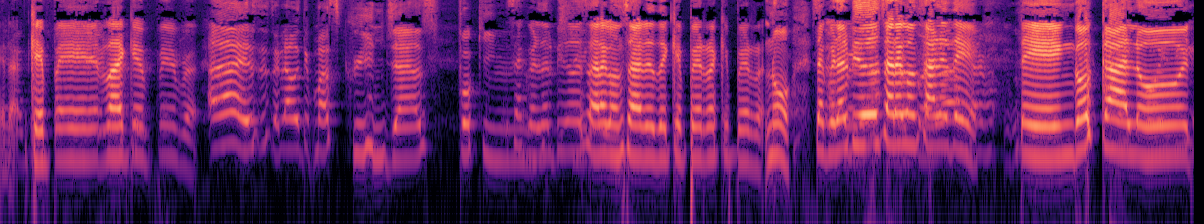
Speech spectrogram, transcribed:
Era, qué perra, qué perra. Ah, ese es el audio más cringe ass fucking. ¿Se acuerda el video de Sara González de qué perra, qué perra? No, ¿se acuerda el video de Sara ¿Se acuerda González de Tengo hoy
